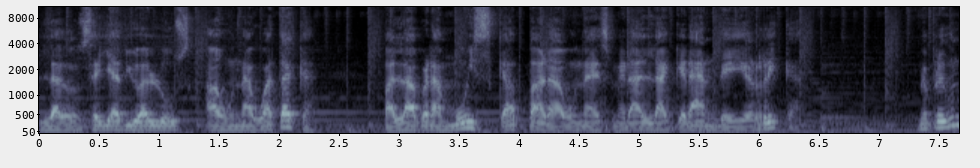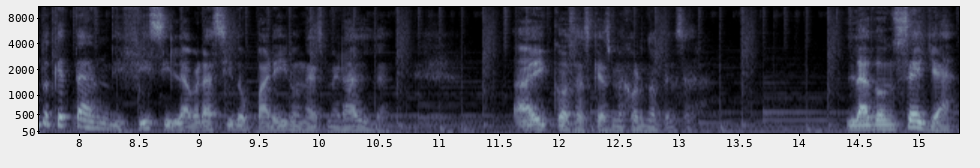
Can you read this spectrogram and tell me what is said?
la doncella dio a luz a una huataca, palabra muisca para una esmeralda grande y rica. Me pregunto qué tan difícil habrá sido parir una esmeralda. Hay cosas que es mejor no pensar. La doncella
